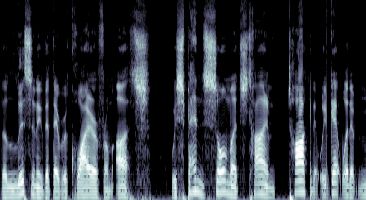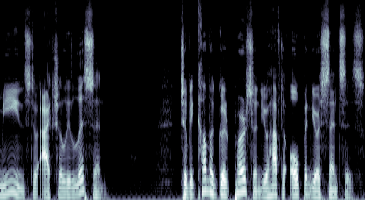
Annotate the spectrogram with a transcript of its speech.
the listening that they require from us. We spend so much time talking that we get what it means to actually listen. To become a good person, you have to open your senses.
